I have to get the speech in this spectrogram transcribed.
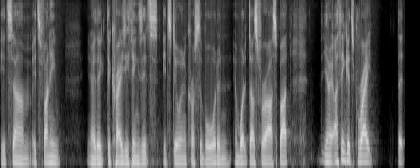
It's um it's funny, you know, the the crazy things it's it's doing across the board and, and what it does for us. But, you know, I think it's great that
